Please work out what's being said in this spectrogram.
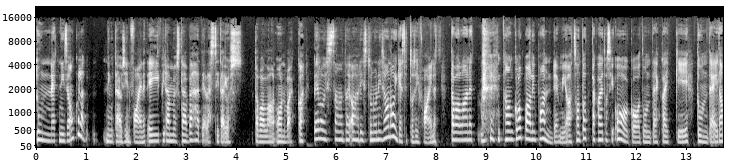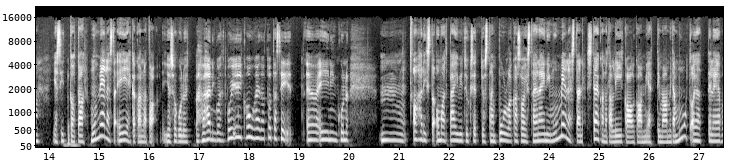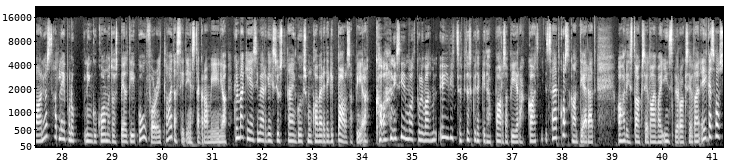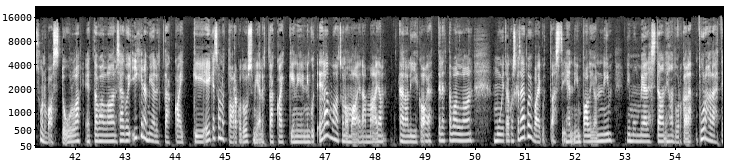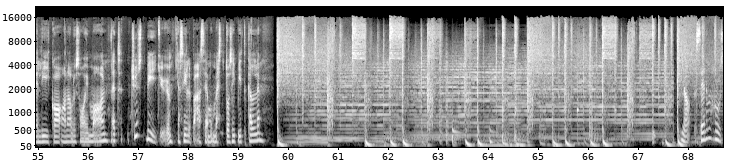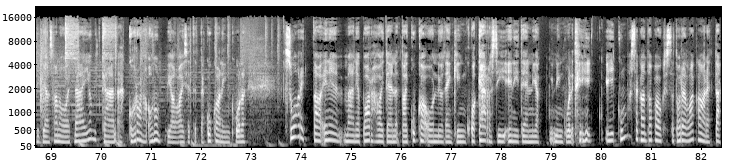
tunnet, niin se on kyllä niin kuin täysin fine. Et ei pidä myöskään vähätellä sitä, jos tavallaan on vaikka peloissaan tai ahdistunut, niin se on oikeasti tosi fine. Et tavallaan, että tämä on globaali pandemia, että se on totta kai tosi ok tuntea kaikkia tunteita. Ja sitten tota, mun mielestä ei ehkä kannata, jos joku nyt vähän niin kuin, että voi ei kauheata, tota se, ei niin kuin, mm, ahdista omat päivitykset jostain pullakasoista ja näin, niin mun mielestä sitä ei kannata liikaa alkaa miettimään, mitä muut ajattelee, vaan jos sä oot leiponut niin 13 peltiä, go for it, laita siitä Instagramiin. Ja kyllä mäkin esimerkiksi just näin, kun yksi mun kaveri teki parsapiirakkaa, niin siinä mulle tuli vaan semmoinen, ei vitsi, pitäisikö kuitenkin tehdä parsapiirakkaa. Sä et koskaan tiedä, että ahdistaako jotain vai inspiroiko jotain, eikä se ole sun vastuulla. Että tavallaan sä et voi ikinä miellyttää kaikki, eikä se ole tarkoitus miellyttää kaikki, niin, niin kuin elä vaan sun omaa elämää ja älä liikaa ajattele tavallaan muita, koska sä et voi vaikuttaa siihen niin paljon, niin, niin mun mielestä on ihan turha, turha lähteä liikaa analysoimaan. Että just be you, ja sillä pääsee mun mielestä tosi pitkälle. Ja sen mä halusin vielä sanoa, että nämä ei ole mitkään korona-olympialaiset, että kuka niin kuin – suorittaa enemmän ja parhaiten tai kuka on jotenkin, kuka kärsii eniten ja niin kuin, että ei, ei kummassakaan tapauksessa todellakaan, että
